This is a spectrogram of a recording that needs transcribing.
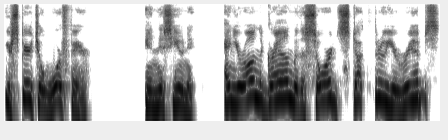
your spiritual warfare in this unit and you're on the ground with a sword stuck through your ribs,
